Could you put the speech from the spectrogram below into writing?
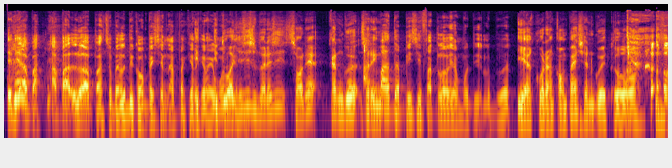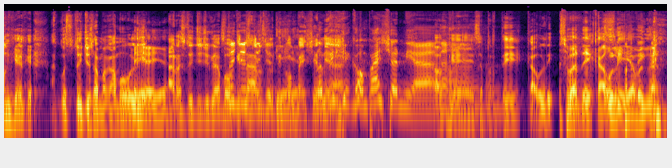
Jadi apa? Apa? Lu apa? Supaya lebih compassion apa It- kira-kira yang itu aja sih sebenarnya sih soalnya kan gue sering Apa tapi sifat lo yang mau di, lebih buat? Iya kurang compassion gue tuh. Oke oke. Aku setuju sama kamu Uli. Iya, iya. Ara setuju juga bahwa Setuju, kita harus setuju. lebih Iya. compassion lebih ya. compassion ya. Oke, seperti Kak Uli. Seperti Kak Uli ya Seperti- benar.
